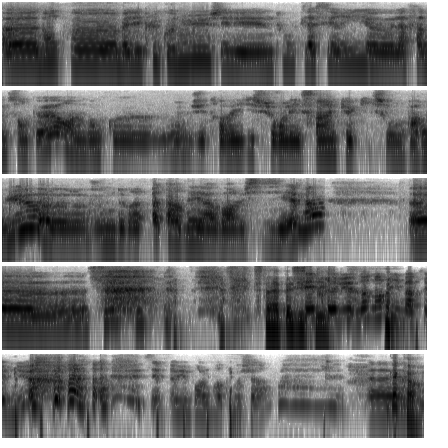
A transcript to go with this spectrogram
Euh, donc euh, bah, les plus connus, c'est toute la série euh, La femme sans peur. Donc j'ai travaillé sur les cinq qui sont parus. je ne devrais pas tarder à avoir le sixième. c'est un appel du prévu. Non, non, il m'a prévenu. c'est prévu pour le mois prochain. D'accord.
